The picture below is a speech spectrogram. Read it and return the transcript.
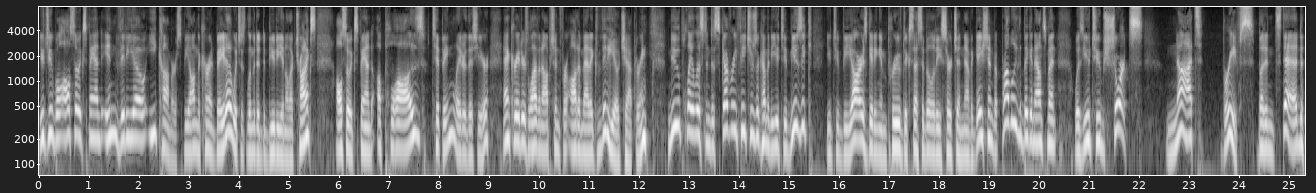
YouTube will also expand in video e commerce beyond the current beta, which is limited to beauty and electronics. Also, expand applause tipping later this year, and creators will have an option for automatic video chaptering. New playlist and discovery features are coming to YouTube Music. YouTube VR is getting improved accessibility, search, and navigation, but probably the big announcement was YouTube Shorts, not briefs, but instead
